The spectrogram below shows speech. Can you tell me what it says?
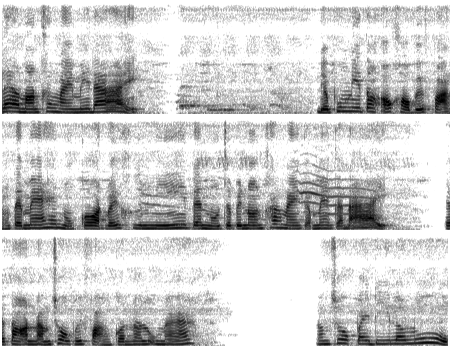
แล้วนอนข้างในไม่ได้ เดี๋ยวพรุ่งนี้ต้องเอาเขาไปฝัง แต่แม่ให้หนูกอดไว้คืนนี้ แต่หนูจะไปนอนข้างในกับแม่ก็ได้แต่ต้องเอานำโชคไปฝังก่อนนะลูกนะนำโชคไปดีแล้วลูก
